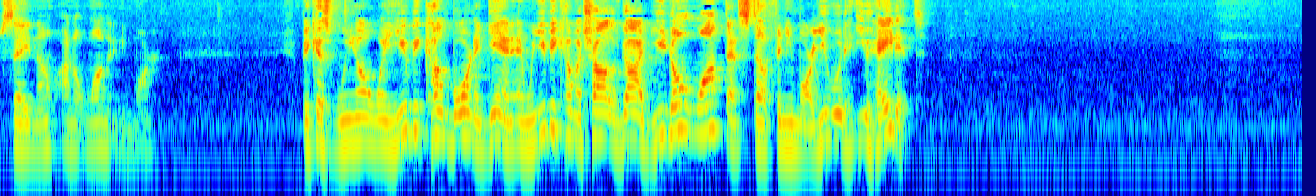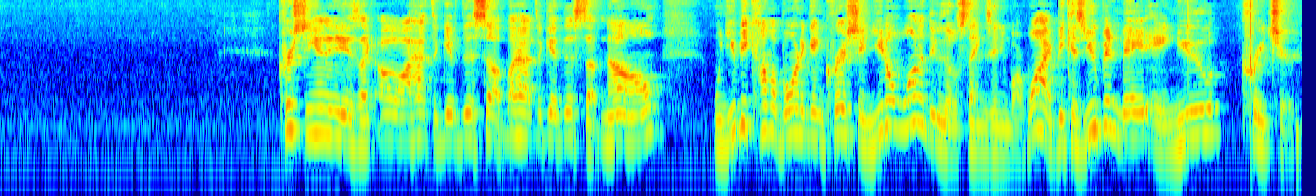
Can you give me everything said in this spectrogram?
say, No, I don't want it anymore because we know when you become born again and when you become a child of God, you don't want that stuff anymore. You would you hate it. Christianity is like, oh, I have to give this up. I have to give this up. No. When you become a born again Christian, you don't want to do those things anymore. Why? Because you've been made a new creature.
